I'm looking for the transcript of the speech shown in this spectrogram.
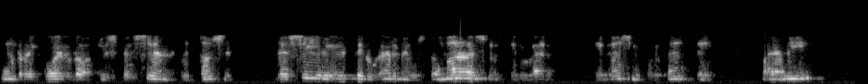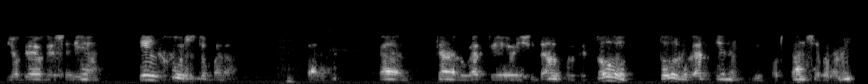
un recuerdo especial. Entonces, decir este lugar me gustó más o este lugar es más importante para mí, yo creo que sería injusto para, para cada, cada lugar que he visitado, porque todo, todo lugar tiene importancia para mí.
